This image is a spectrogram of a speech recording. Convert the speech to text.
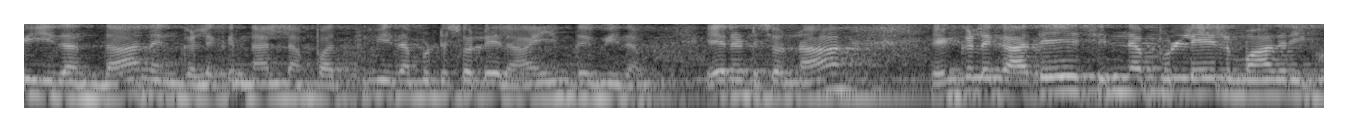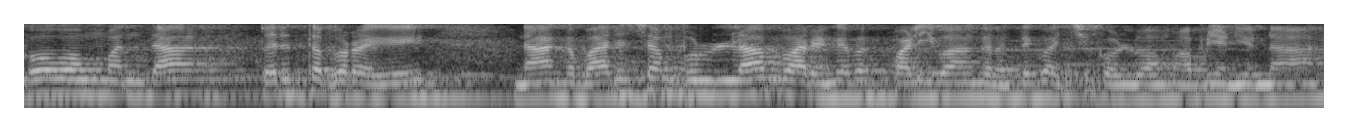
வீதம் தான் எங்களுக்கு நல்ல பத்து வீதம் மட்டும் சொல்லல ஐந்து வீதம். ஏன்னு சொன்னால் எங்களுக்கு அதே சின்ன பிள்ளைகள் மாதிரி கோபம் வந்தால் பெருத்த பிறகு நாங்கள் வருஷம் ஃபுல்லாக பாருங்கள் பழி வாங்குறதுக்கு வச்சுக்கொள்வோம். அப்படின்னு சொன்னால்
